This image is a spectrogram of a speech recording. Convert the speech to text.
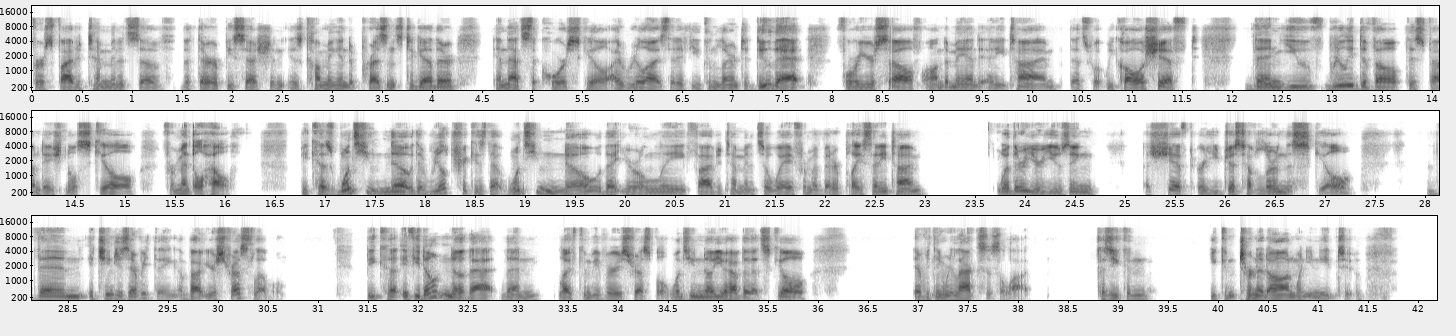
first five to ten minutes of the therapy session is coming into presence together, and that's the core skill. I realize that if you can learn to do that for yourself on demand anytime, that's what we call a shift. Then you've really developed this foundational skill for mental health because once you know the real trick is that once you know that you're only five to ten minutes away from a better place anytime whether you're using a shift or you just have learned the skill then it changes everything about your stress level. Because if you don't know that then life can be very stressful. Once you know you have that skill everything relaxes a lot because you can you can turn it on when you need to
